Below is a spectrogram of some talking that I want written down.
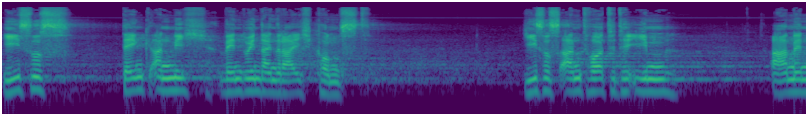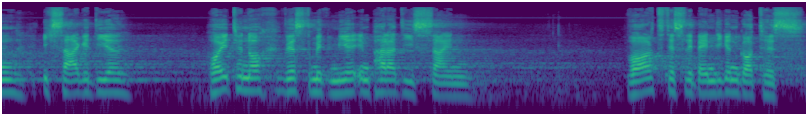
Jesus, denk an mich, wenn du in dein Reich kommst. Jesus antwortete ihm, Amen, ich sage dir, heute noch wirst du mit mir im Paradies sein. Wort des lebendigen Gottes.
